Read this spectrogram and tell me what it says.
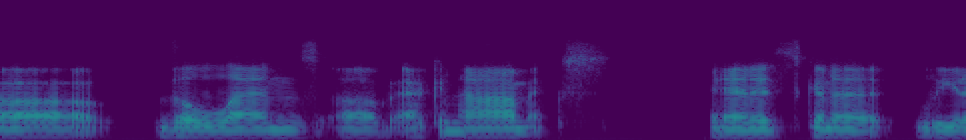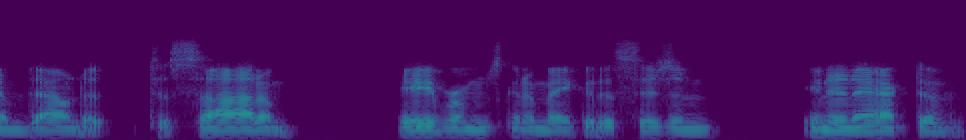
uh, the lens of economics, and it's going to lead him down to, to Sodom. Abram's going to make a decision in an act of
